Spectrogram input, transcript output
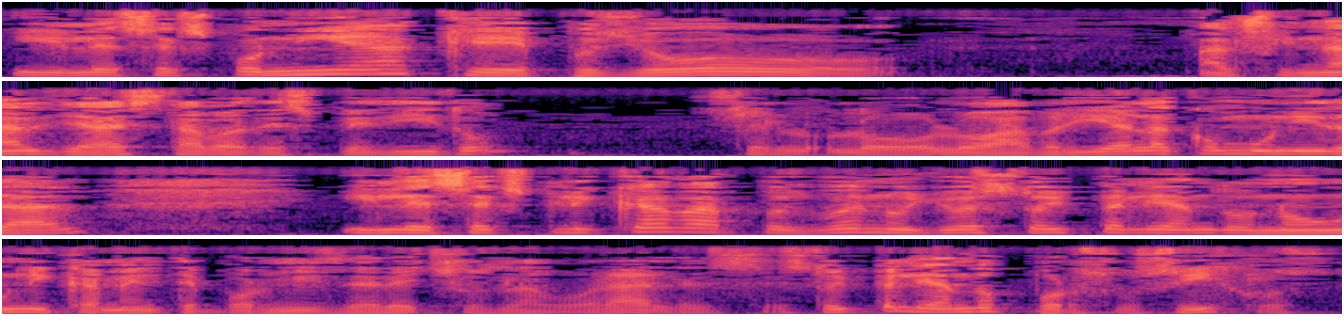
y les exponía que pues yo al final ya estaba despedido, se lo, lo, abría la comunidad y les explicaba, pues bueno, yo estoy peleando no únicamente por mis derechos laborales, estoy peleando por sus hijos.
